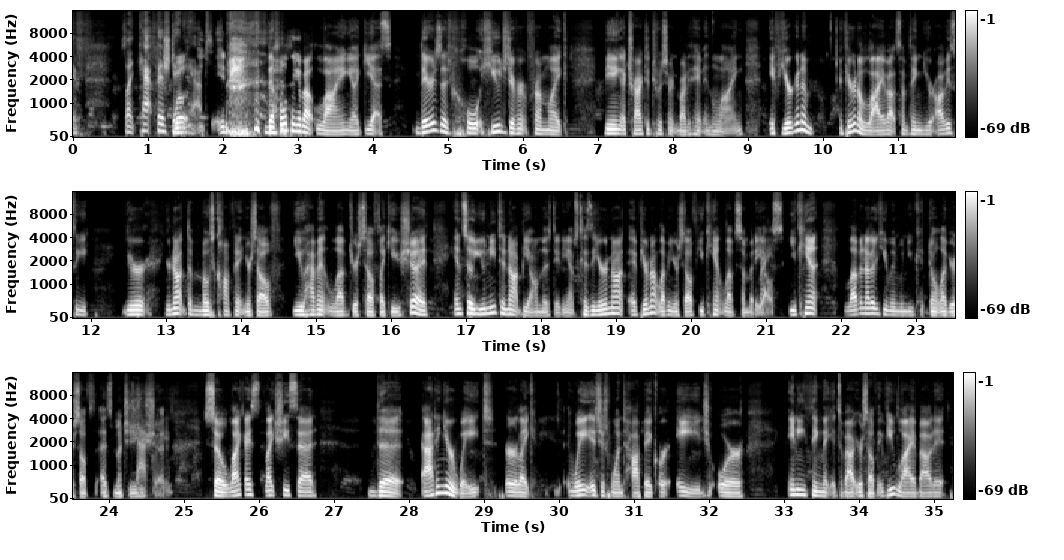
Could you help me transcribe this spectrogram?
It's like catfish Well, dating apps. it- the whole thing about lying, like yes, there's a whole huge difference from like being attracted to a certain body type and lying. If you're gonna if you're gonna lie about something, you're obviously you're you're not the most confident in yourself. You haven't loved yourself like you should, and so you need to not be on those dating apps because you're not if you're not loving yourself, you can't love somebody Right. else. You can't love another human when you don't love yourself as much as you should. So like I like she said, the adding your weight or like weight is just one topic or age or anything that it's about yourself. If you lie about it,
